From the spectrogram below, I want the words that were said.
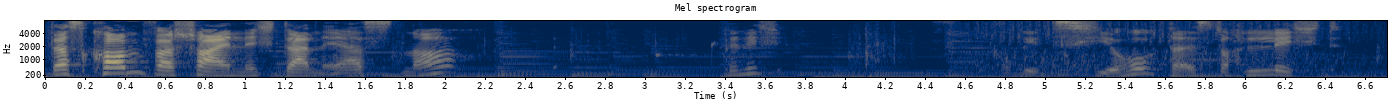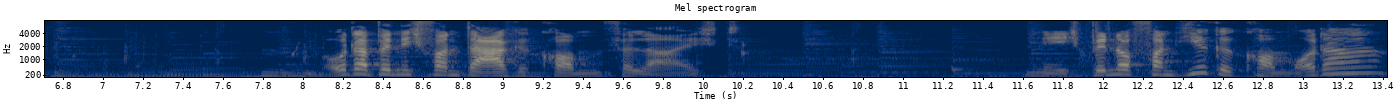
Das kommt wahrscheinlich dann erst noch. Bin ich... Wo geht's hier hoch? Da ist doch Licht. Hm. Oder bin ich von da gekommen vielleicht? Nee, ich bin doch von hier gekommen, oder?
